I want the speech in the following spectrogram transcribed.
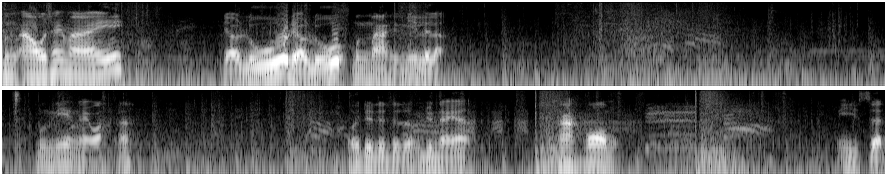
มึงเอาใช่ไหม เดี๋ยวรู้ เดี๋ยวรู้ มึงมาถึงนี่เลยเหรอ มึงนี่ยังไงวะฮะ เดี๋ยวเดี๋ยวเดี๋ยวอยู่ไหนอะฮะห้องนี่เสร็จ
